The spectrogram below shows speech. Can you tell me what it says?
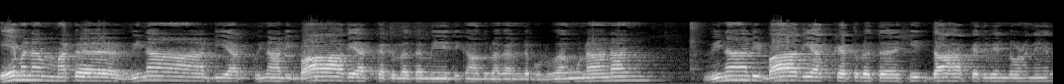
එහෙමනම් මට විනාඩියක් විනාඩි භාගයක් ඇතුළත මේ ටික අඳුනා ගන්න පුළුවන් වුණා නම් විනාඩි භාගයක් ඇතුළත හිත 1000ක් ඇති වෙන්න ඕන නේද?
